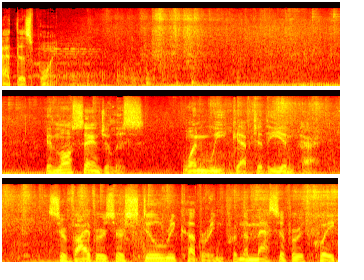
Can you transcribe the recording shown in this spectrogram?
at this point. In Los Angeles, one week after the impact, survivors are still recovering from the massive earthquake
